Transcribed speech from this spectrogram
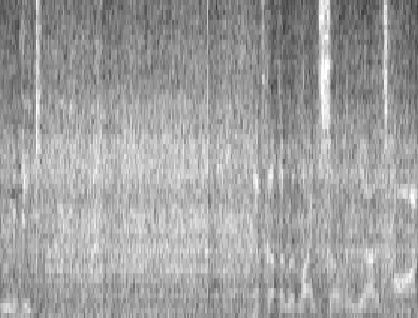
Medium heat. It's got the red light, so yeah, it's on.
